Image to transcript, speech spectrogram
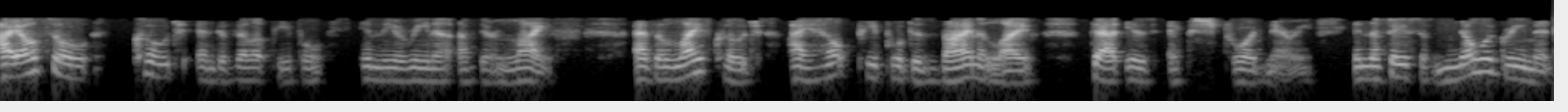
I also coach and develop people in the arena of their life. As a life coach, I help people design a life that is extraordinary. In the face of no agreement,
